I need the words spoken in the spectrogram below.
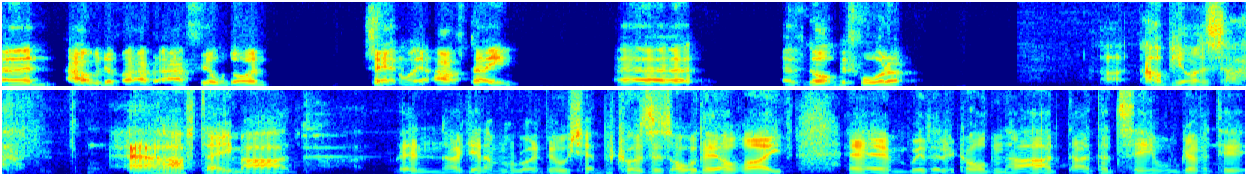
and I would have had Arfield on certainly at half time, uh, if not before it. I'll be honest. I, at half time, I and again, I'm not going to bullshit because it's all there live um, with the recording. I, I did say we'll give it to,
